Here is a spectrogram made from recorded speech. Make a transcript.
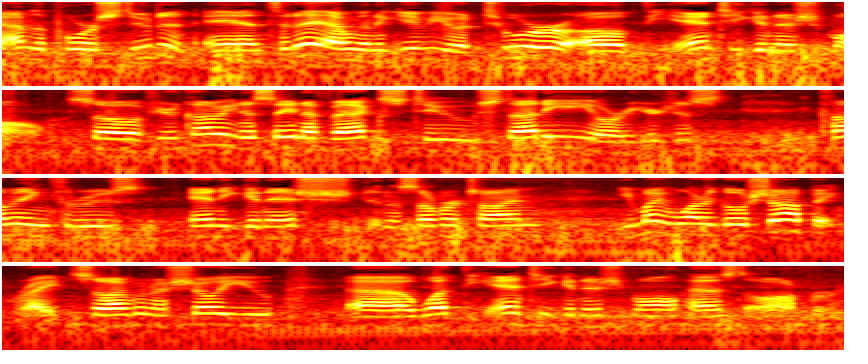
I'm the poor student, and today I'm going to give you a tour of the Antigonish Mall. So if you're coming to St. FX to study, or you're just coming through Antigonish in the summertime, you might want to go shopping, right? So I'm going to show you uh, what the Antigonish Mall has to offer.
